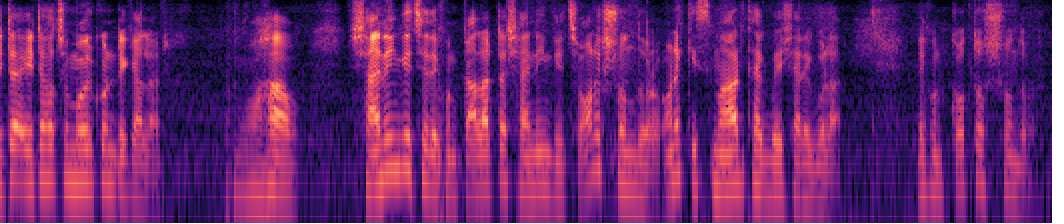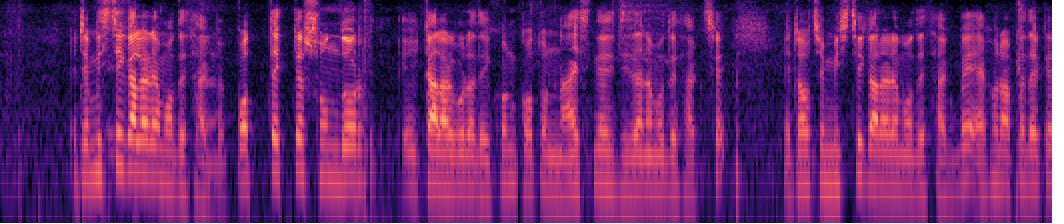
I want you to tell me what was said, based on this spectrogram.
এটা এটা হচ্ছে ময়ূরকণ্ঠী কালার ওয়াও শাইনিং দিচ্ছে, দেখুন কালারটা শাইনিং দিচ্ছে। অনেক সুন্দর, অনেক স্মার্ট থাকবে এই শাড়িগুলো। দেখুন কত সুন্দর। এটা মিষ্টি কালারের মধ্যে থাকবে। প্রত্যেকটা সুন্দর এই কালারগুলো দেখুন, কত নাইস নাইস ডিজাইনের মধ্যে থাকছে। এটা হচ্ছে মিষ্টি কালারের মধ্যে থাকবে। এখন আপনাদেরকে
